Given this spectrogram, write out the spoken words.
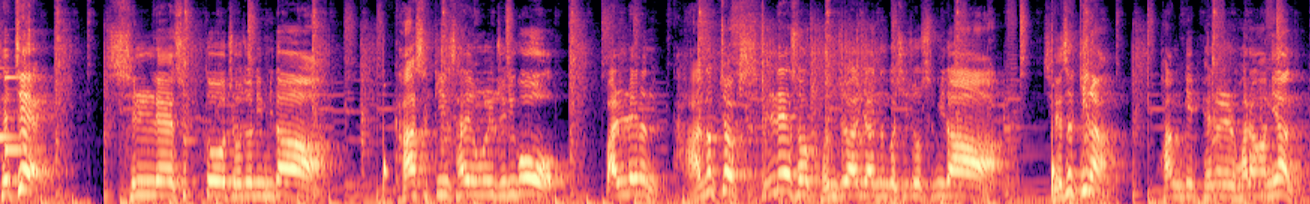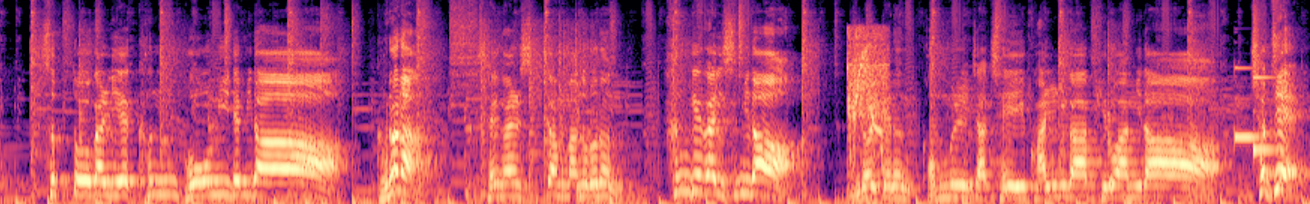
셋째, 실내 습도 조절입니다. 가습기 사용을 줄이고 빨래는 가급적 실내에서 건조하지 않는 것이 좋습니다. 제습기나 환기팬을 활용하면 습도 관리에 큰 도움이 됩니다. 그러나 생활 습관만으로는 한계가 있습니다. 이럴 때는 건물 자체의 관리가 필요합니다. 첫째,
